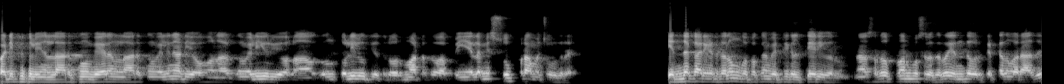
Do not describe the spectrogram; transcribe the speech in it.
படிப்புகள் நல்லா இருக்கும் வேலை நல்லா இருக்கும் வெளிநாடு யோகம் நல்லா இருக்கும் வெளியூர் யோகம் ஆகும் தொழில் உத்தியத்தில் ஒரு மாற்றத்தை வைப்பீங்க எல்லாமே சூப்பரா அமைச்சு கொடுக்குறாரு. எந்த காரியம் எடுத்தாலும் உங்க பக்கம் வெற்றிகள் தேடி வரும். நான் சொல்றது புனர்பூசத்துல எந்த ஒரு கெட்டதும் வராது.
